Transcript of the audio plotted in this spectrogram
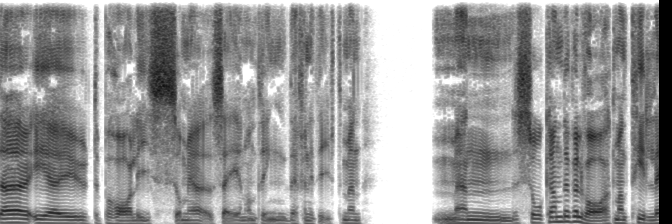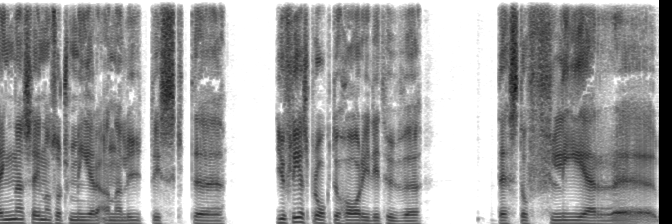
där är jag ute på hal is om jag säger någonting definitivt. Men, men så kan det väl vara, att man tillägnar sig någon sorts mer analytiskt... Eh, ju fler språk du har i ditt huvud, desto fler eh,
